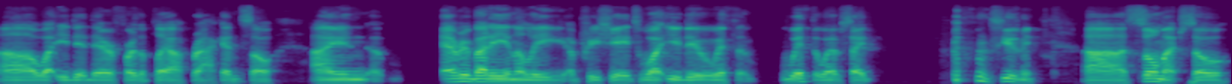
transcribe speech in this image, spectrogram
uh, what you did there for the playoff bracket. So I, everybody in the league appreciates what you do with with the website. Excuse me, uh, so much. So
